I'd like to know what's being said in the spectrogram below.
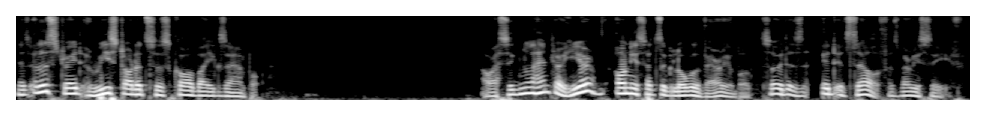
let's illustrate a restarted syscall by example. Our signal handler here only sets a global variable, so it, is, it itself is very safe.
